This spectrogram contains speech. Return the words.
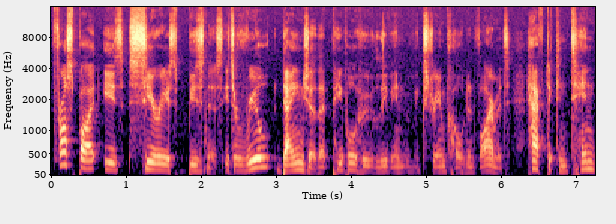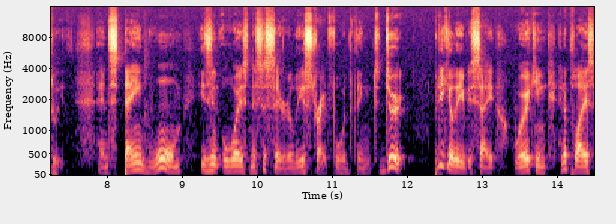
frostbite is serious business. It's a real danger that people who live in extreme cold environments have to contend with, and staying warm isn't always necessarily a straightforward thing to do. Particularly if you say working in a place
